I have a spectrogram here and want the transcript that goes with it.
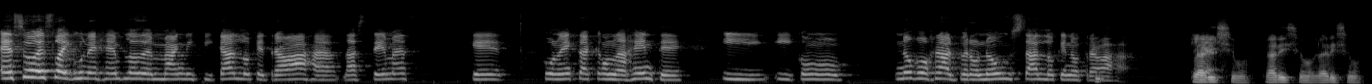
eso es like un ejemplo de magnificar lo que trabaja, las temas que conecta con la gente y, y como no borrar, pero no usar lo que no trabaja. Clarísimo, clarísimo, clarísimo.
